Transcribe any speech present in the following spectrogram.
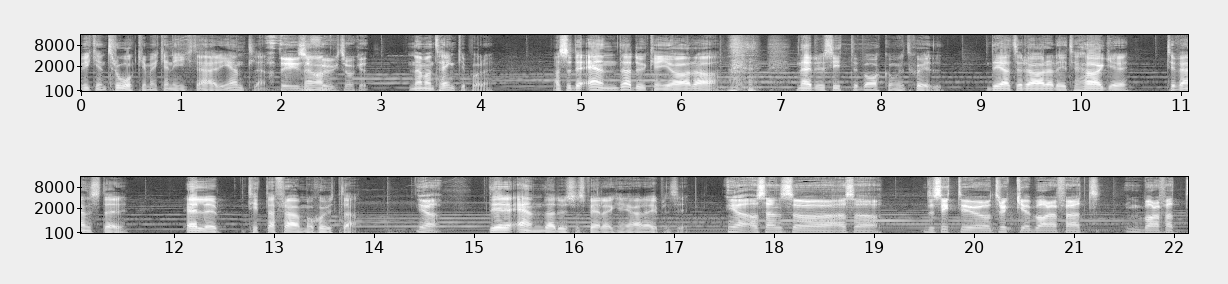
vilken tråkig mekanik det är egentligen. Det är ju så När man- sjukt tråkigt. När man tänker på det. Alltså det enda du kan göra när du sitter bakom ett skydd, det är att röra dig till höger, till vänster, eller titta fram och skjuta. Ja. Det är det enda du som spelare kan göra i princip. Ja, och sen så, alltså... Du sitter ju och trycker bara för att, bara för att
